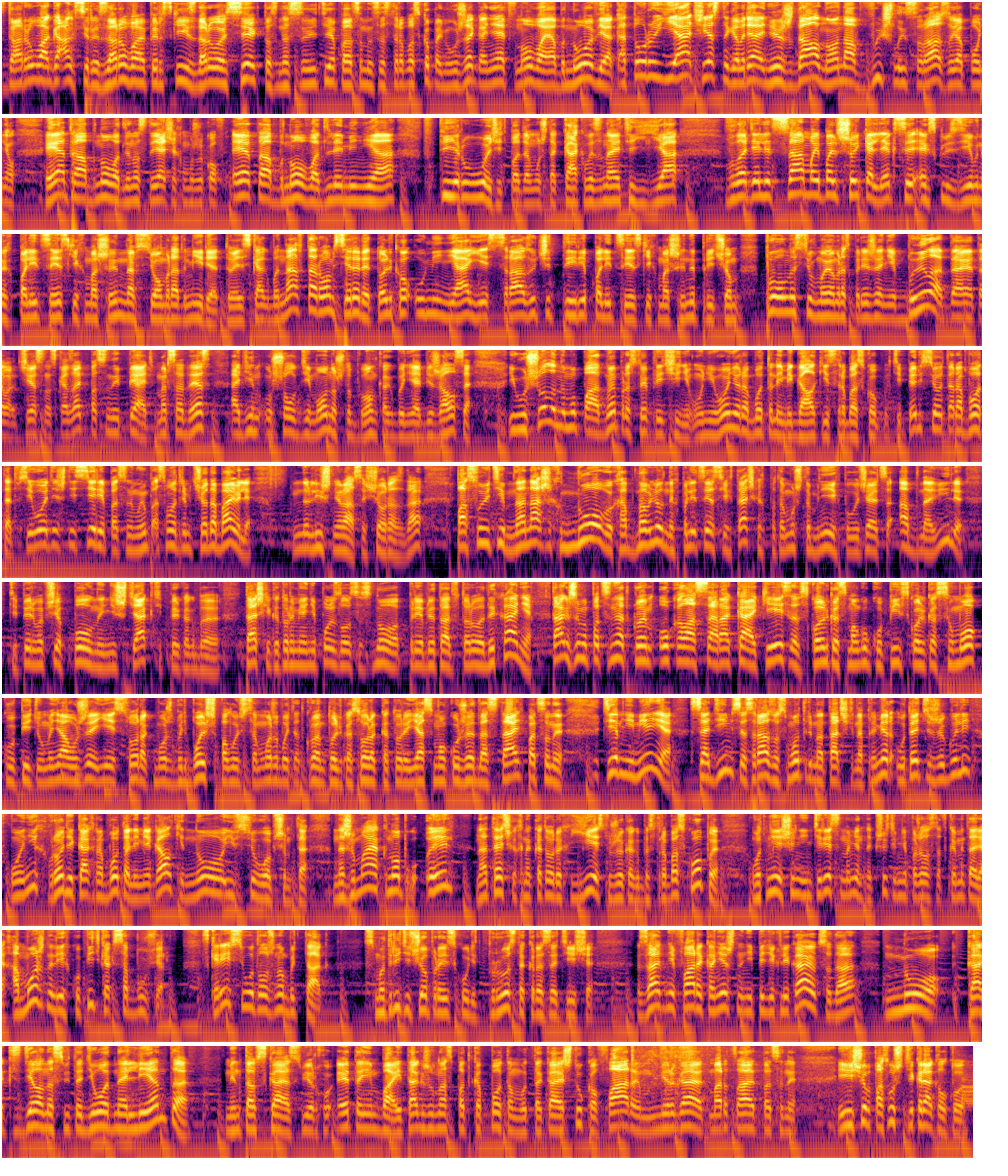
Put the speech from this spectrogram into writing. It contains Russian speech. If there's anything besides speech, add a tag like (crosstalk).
Здорово, гангстеры, здорово, оперские, здорово все, кто на суете, пацаны, со стробоскопами уже гоняет в новой обнове, которую я, честно говоря, не ждал, но она вышла и сразу я понял, это обнова для настоящих мужиков, это обнова для меня в первую очередь, потому что, как вы знаете, я владелец самой большой коллекции эксклюзивных полицейских машин на всем Радмире. То есть, как бы на втором сервере только у меня есть сразу 4 полицейских машины, причем полностью в моем распоряжении. Было до этого, честно сказать, пацаны, 5. Мерседес, один ушел Димону, чтобы он как бы не обижался. И ушел он ему по одной простой причине. У него не работали мигалки и стробоскопы. Теперь все это работает. В сегодняшней серии, пацаны, мы посмотрим, что добавили. Ну, лишний раз, еще раз, да? Посуетим на наших новых обновленных полицейских тачках, потому что мне их, получается, обновили. Теперь вообще полный ништяк. Теперь как бы тачки, которыми я не пользовался, снова приобретают второе дыхание. Также мы, пацаны, откроем около 40 кейсов. Сколько смогу купить, сколько смог купить. У меня уже есть 40, может быть больше получится. Может быть откроем только 40, которые я смог уже достать, пацаны. Тем не менее, садимся, сразу смотрим на тачки. Например, вот эти Жигули, у них вроде как работали мигалки, но и все, в общем-то. Нажимая кнопку L на тачках, на которых есть уже как бы стробоскопы, вот мне еще не интересно интересный момент, напишите мне, пожалуйста, в комментариях, а можно ли их купить как сабвуфер? Скорее всего, должно быть так. Смотрите, что происходит, просто красотища. Задние фары, конечно, не перекликаются, да, но как сделана светодиодная лента, ментовская сверху, это имба. И также у нас под капотом вот такая штука, фары мергают, морцают, пацаны. И еще послушайте крякалку.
